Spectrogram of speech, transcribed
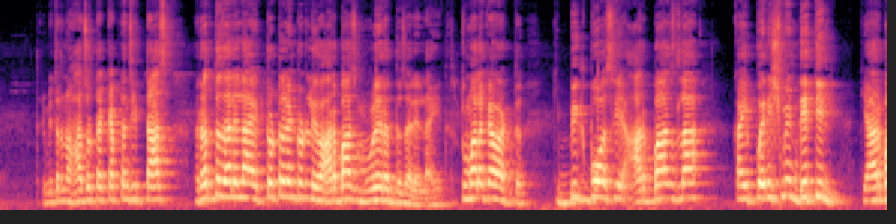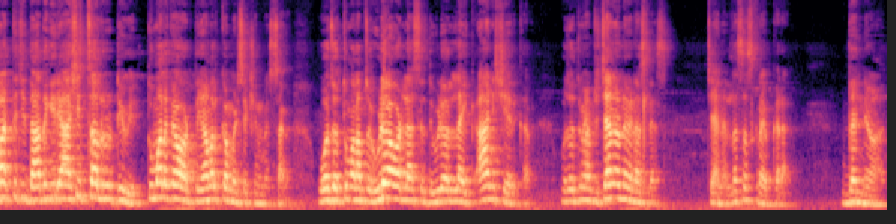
तर मित्रांनो हा जो कॅप्टन्सी टास्क रद्द झालेला आहे टोटल अँड टोटल अरबाजमुळे रद्द झालेला आहे. तर तुम्हाला काय वाटतं की बिग बॉस हे अरबाजला काही पनिशमेंट देतील की अरबाज त्याची दादागिरी अशीच चालू ठेवेल? तुम्हाला काय वाटतं? हे आम्हाला कमेंट सेक्शनमध्ये सांगा. व जर तुम्हाला आमचा व्हिडिओ आवडला असेल तर व्हिडिओला लाईक आणि शेअर करा. व जर तुम्ही आमच्या चॅनल नवीन असल्यास चॅनलला सबस्क्राईब करा. धन्यवाद.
